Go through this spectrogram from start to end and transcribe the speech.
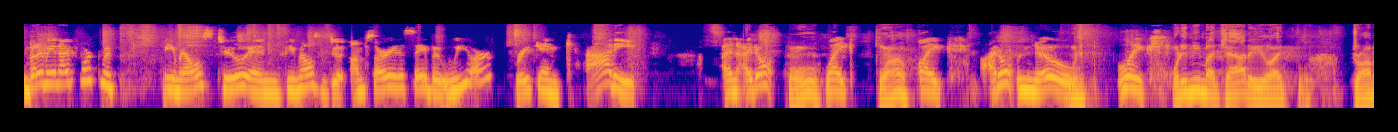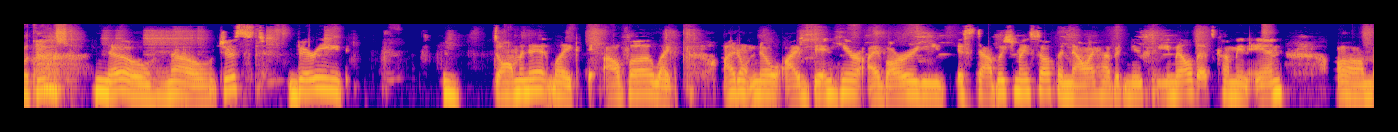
but I mean, I've worked with females too, and females. Do, I'm sorry to say, but we are freaking catty, and I don't oh, like. Wow, like I don't know. What you, like, what do you mean by catty? Like drama queens? no, no, just very dominant, like alpha. Like I don't know. I've been here. I've already established myself, and now I have a new female that's coming in. Um,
